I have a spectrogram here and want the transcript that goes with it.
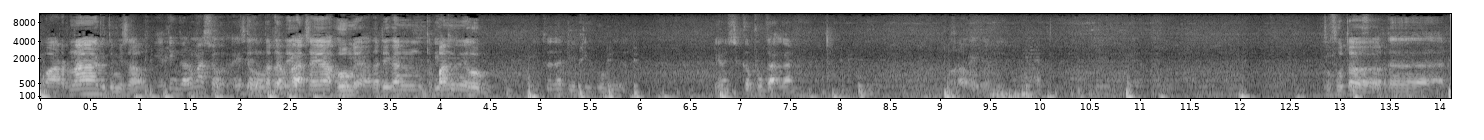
warna gitu misal. Ya tinggal masuk itu. Sebentar, tadi kan saya home ya. Tadi kan depan Itu. ini home. itu tadi di bumi itu. Ya kebuka kan? Itu footer. Footer.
